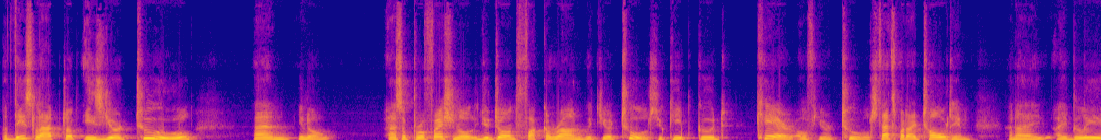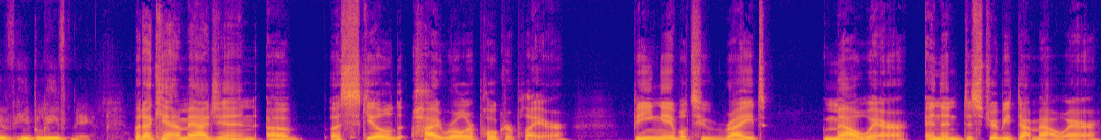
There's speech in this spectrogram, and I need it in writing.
But this laptop is your tool. And, you know, as a professional, you don't fuck around with your tools. You keep good care of your tools. That's what I told him and I, I believe he believed me. But I can't imagine a, a skilled high roller poker player being able to write malware and then distribute that malware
